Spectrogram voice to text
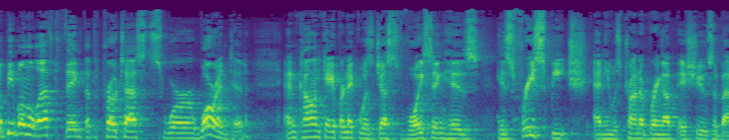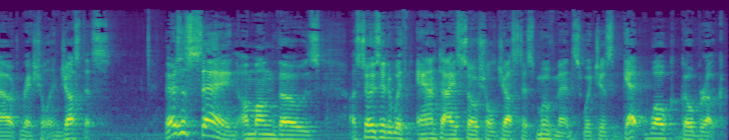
But people on the left think that the protests were warranted, and Colin Kaepernick was just voicing his, his free speech, and he was trying to bring up issues about racial injustice. There's a saying among those associated with anti social justice movements, which is get woke, go broke.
